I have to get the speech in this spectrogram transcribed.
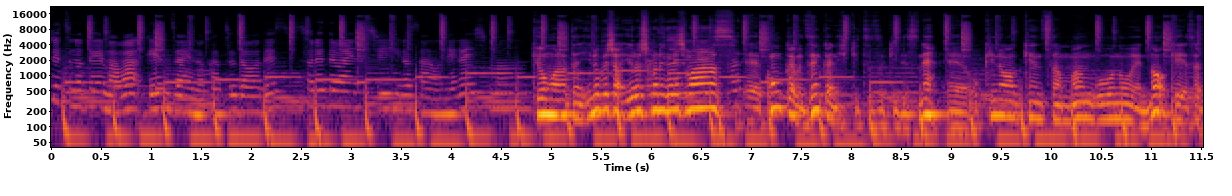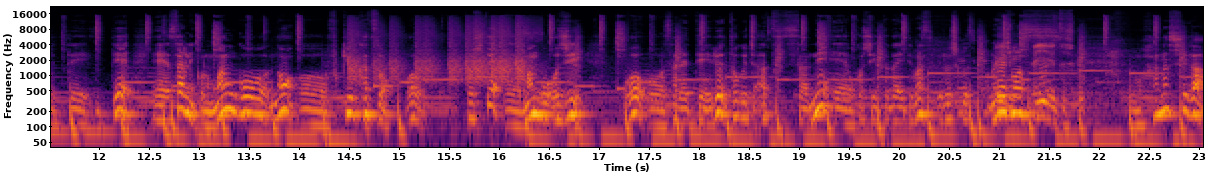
日のテーマは現在の活動ですそれでは NC 比嘉さんお願いします今日もあなたにイノベーションよろしくお願いします。えー今回も前回に引き続きですね、えー沖縄県産マンゴー農園の経営されていて、えーさらにこのマンゴーのお普及活動をそして、えーマンゴーおじいをおされている戸口敦さんに、えーお越しいただいてます。よろしくお願いします。はい、よろしく。もう話が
